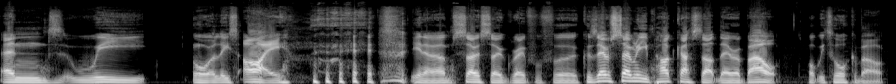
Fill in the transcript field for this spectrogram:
and we. Or at least I, you know, I'm so, so grateful for, because there are so many podcasts out there about what we talk about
